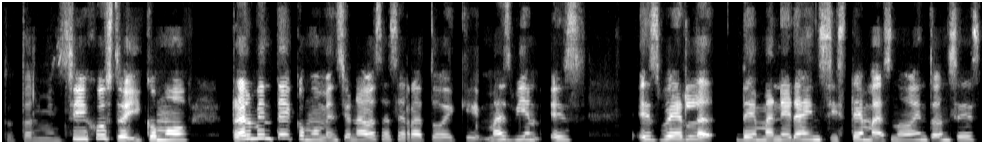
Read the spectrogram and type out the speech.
totalmente. Sí, justo, y como realmente, como mencionabas hace rato, de que más bien es, es verla de manera en sistemas, ¿no? Entonces,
